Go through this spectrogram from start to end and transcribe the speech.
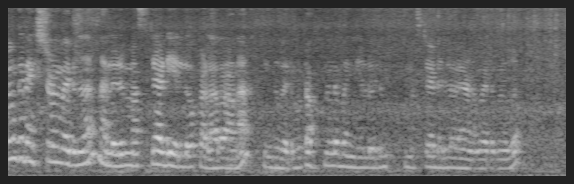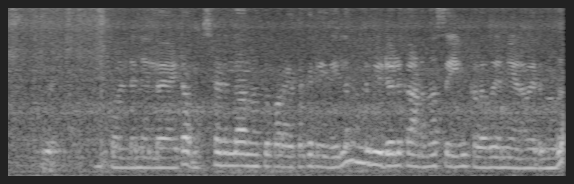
നമുക്ക് നെക്സ്റ്റ് വൺ വരുന്നത് നല്ലൊരു മസ്റ്റാർഡ് യെല്ലോ കളറാണ് ഇത് വരും കേട്ടോ. നല്ല ഭംഗിയുള്ള ഒരു മസ്റ്റാർഡ് യെല്ലോ ആണ് വരുന്നത്. ഗോൾഡൻ യെല്ലോ ആയിട്ടോ. മസ്റ്റാർഡ് യെല്ലോ എന്നൊക്കെ പറയത്തക്ക രീതിയിൽ നമ്മൾ വീഡിയോയിൽ കാണുന്ന സെയിം കളർ തന്നെയാണ് വരുന്നത്.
